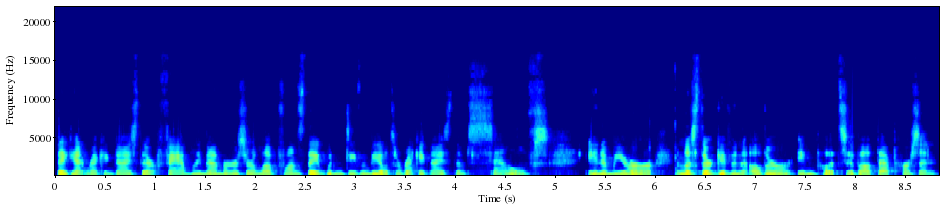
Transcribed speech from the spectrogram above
They can't recognize their family members or loved ones. They wouldn't even be able to recognize themselves in a mirror unless they're given other inputs about that person.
